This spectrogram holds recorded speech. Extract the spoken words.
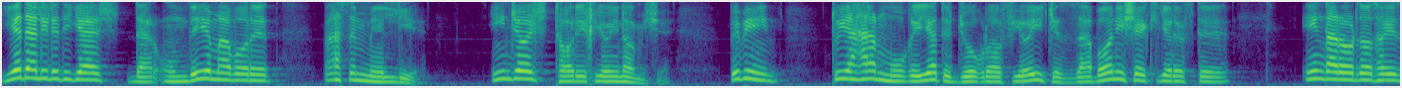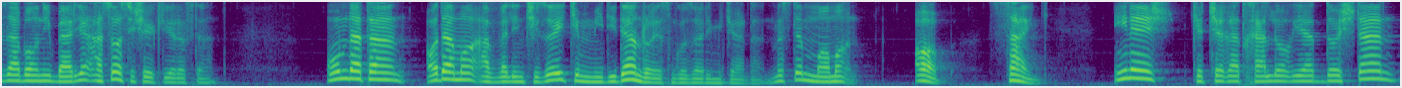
یه دلیل دیگهش در عمده موارد بحث ملیه. اینجاش تاریخی و اینا میشه. ببین توی هر موقعیت جغرافیایی که زبانی شکل گرفته این قراردادهای زبانی بر یه اساسی شکل گرفتن. عمدتا آدما اولین چیزایی که می‌دیدن رو اسم گذاری می‌کردن. مثل مامان آب سنگ. اینش که چقدر خلاقیت داشتن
